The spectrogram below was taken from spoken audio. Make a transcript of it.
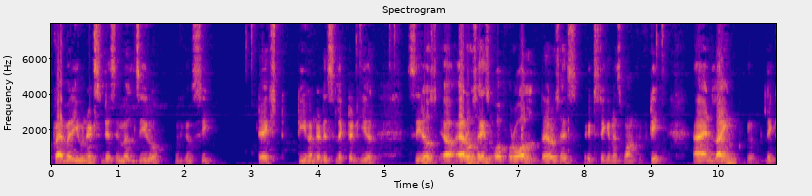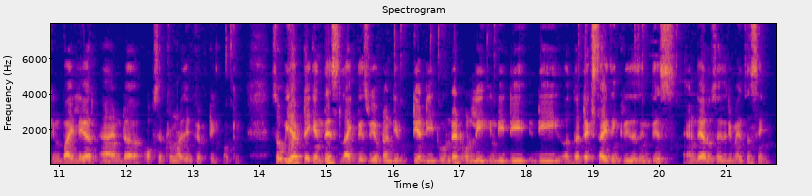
primary units decimal 0 you can see. Text t100 is selected here. Zeros uh, arrow size of for all the arrow size it's taken as 150 and line taken by layer and uh, offset from origin 50 okay. So we have taken this like this we have done d50 and d200 only in the d, d uh, the text size increases in this and the arrow size remains the same.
